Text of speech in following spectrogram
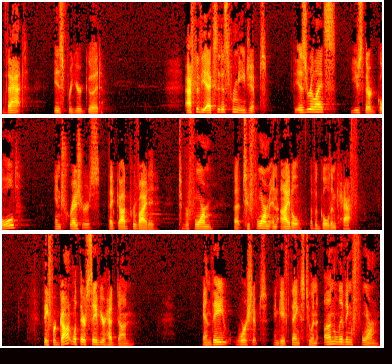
that is for your good. After the exodus from Egypt, the Israelites used their gold and treasures that God provided to perform uh, to form an idol of a golden calf. They forgot what their Savior had done, and they worshiped and gave thanks to an unliving form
